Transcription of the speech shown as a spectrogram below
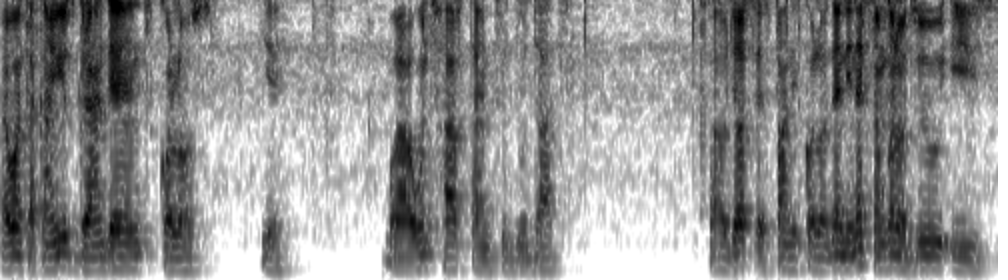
I want I can use gradient colors here but I won't have time to do that. So I'll just expand the color. Then the next thing I'm to do is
